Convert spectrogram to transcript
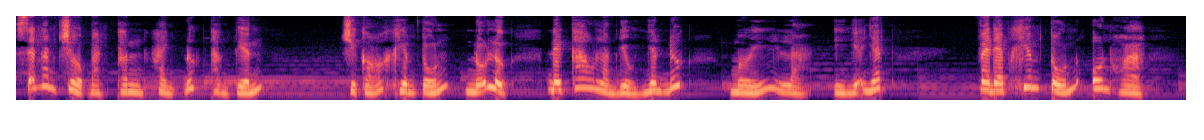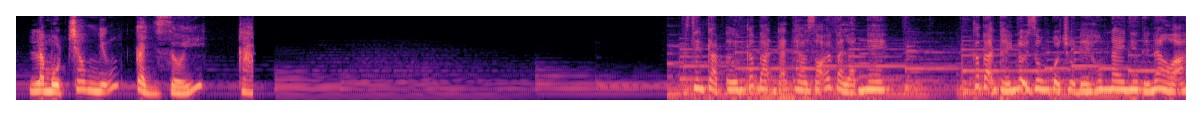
sẽ ngăn trở bản thân hành đức thăng tiến. Chỉ có khiêm tốn, nỗ lực đề cao làm điều nhân đức mới là ý nghĩa nhất vẻ đẹp khiêm tốn ôn hòa là một trong những cảnh giới cao. Xin cảm ơn các bạn đã theo dõi và lắng nghe. Các bạn thấy nội dung của chủ đề hôm nay như thế nào ạ?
